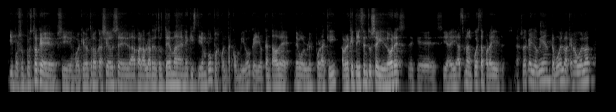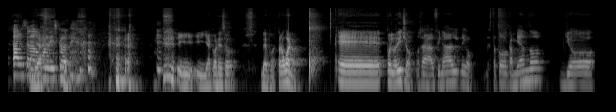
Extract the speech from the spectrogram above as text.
y por supuesto que si en cualquier otra ocasión se da para hablar de otro tema en X tiempo, pues cuenta conmigo, que yo he encantado de, volver por aquí. A ver qué te dicen tus seguidores, de que si hay, hace una encuesta por ahí, ¿les ha caído bien? ¿Que vuelva? ¿Que no vuelva? Ahora se la hago por Discord. y, ya con eso vemos. Pero bueno, eh, pues lo dicho, o sea, al final, digo, está todo cambiando. Yo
